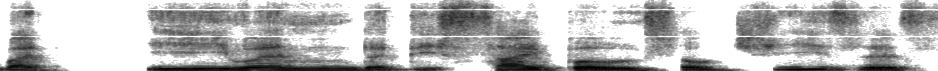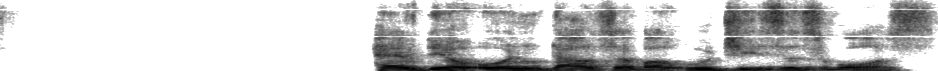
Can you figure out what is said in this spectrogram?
But even the disciples of Jesus have their own doubts about who Jesus was.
